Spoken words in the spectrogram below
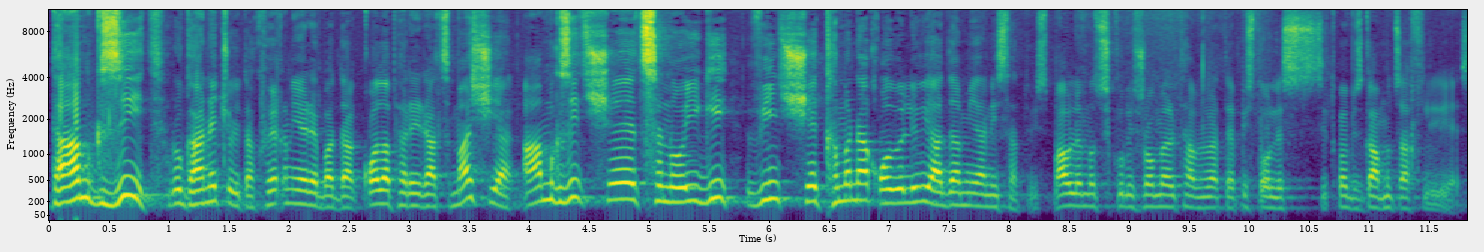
და ამ გზით რო განეჭვრიტა ქვეყნიერება და ყველაფერი რაც მასშია, ამ გზით შეეცნო იგი, ვინც შექმნა ყოველივე ადამიანისათვის. პავლე მოციქულის რომელთა მიმართ ეპისტოლეს სიტყვების გამოძახილია ეს.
